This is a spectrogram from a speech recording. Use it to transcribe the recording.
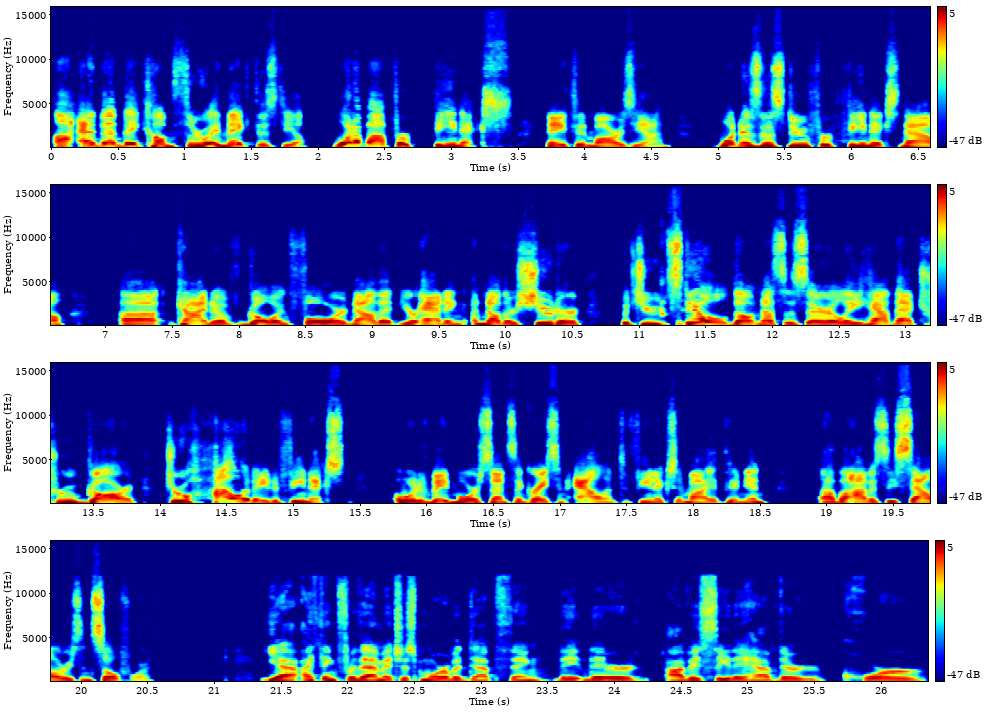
Uh, and then they come through and make this deal. What about for Phoenix, Nathan Marzion? What does this do for Phoenix now, uh, kind of going forward, now that you're adding another shooter, but you still don't necessarily have that true guard? Jrue Holiday to Phoenix would have made more sense than Grayson Allen to Phoenix, in my opinion. Uh, but obviously, salaries and so forth. Yeah, I think for them it's just more of a depth thing. They they're obviously they have their core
